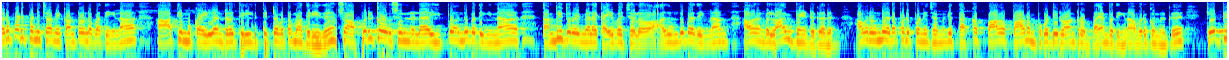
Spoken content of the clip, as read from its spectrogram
எடப்பாடி பழனிசாமி கண்ட்ரோலில் பார்த்தீங்கன்னா அதிமுக இல்லைன்றது தில் திட்டவட்டமாக தெரியுது. ஸோ அப்போ இருக்க ஒரு சூழ்நிலை இப்போ வந்து பார்த்தீங்கன்னா தம்பிதுரை மேலே கை வச்சலோ அது வந்து பார்த்தீங்கன்னா அவர் அங்கே லாபி பண்ணிட்டு இருக்காரு. அவர் வந்து எடப்பாடி பழனிசாமிக்கு தக்க பா பாடம் புகட்டிடுவான்ற பயம் பார்த்தீங்கன்னா அவருக்கும் இருக்கு. கேபி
